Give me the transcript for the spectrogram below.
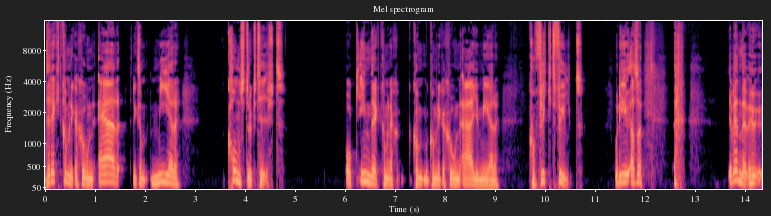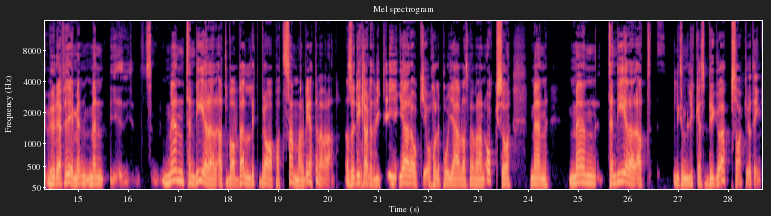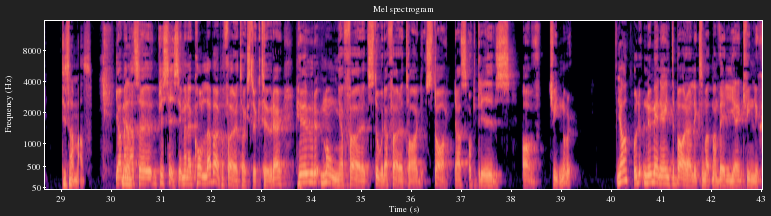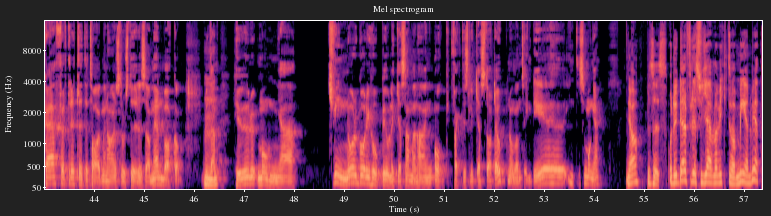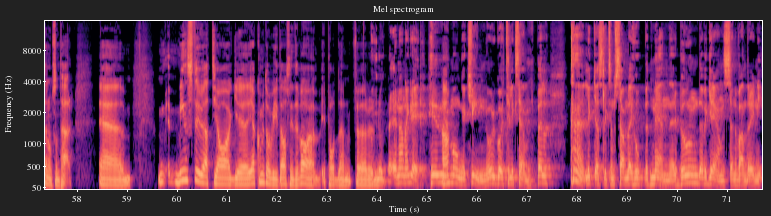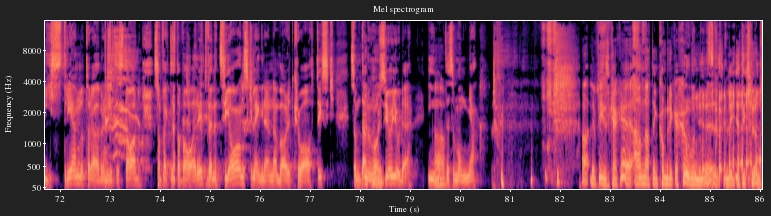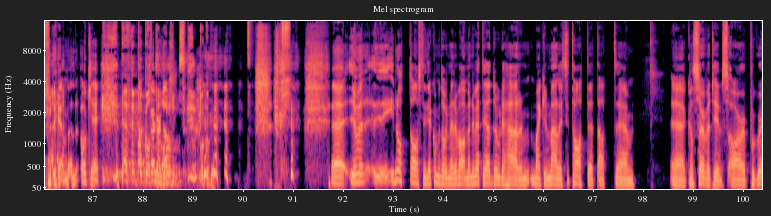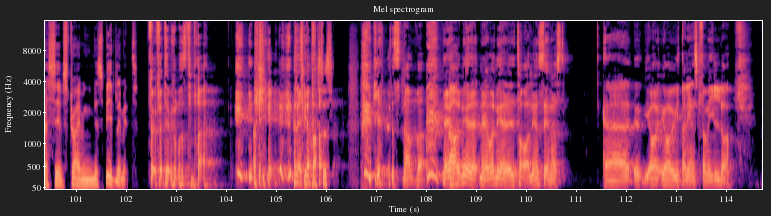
direkt kommunikation är liksom mer konstruktivt. Och indirekt kommunikation är ju mer konfliktfyllt. Och det är ju alltså, jag vet inte hur, hur det är för dig, men, men män tenderar att vara väldigt bra på att samarbeta med varandra. Alltså det är klart mm. att vi krigar och, och håller på att jävlas med varandra också, men män tenderar att liksom lyckas bygga upp saker och ting tillsammans. Ja men alltså precis, jag menar kolla bara på företagsstrukturer. Hur många för, stora företag startas och drivs av kvinnor? Ja. Och nu menar jag inte bara liksom att man väljer en kvinnlig chef efter ett litet tag men har en stor styrelse av män bakom. Mm. Utan hur många kvinnor går ihop i olika sammanhang och faktiskt lyckas starta upp någonting. Det är inte så många. Ja, precis. Och det är därför det är så jävla viktigt att vara medveten om sånt här. Eh, minns du att jag, jag kommer inte ihåg vilket avsnitt det var i podden för... En annan grej. Hur ja. många kvinnor går till exempel lyckas liksom samla ihop ett männerbund över gränsen och vandra in i Istrien och tar över en liten stad som faktiskt har varit venetiansk längre än den varit kroatisk. Som Danuncio gjorde. Inte ja. så många. Ja, det finns kanske annat än kommunikation eh, som ligger till grund för det, men okej. Okay. på gott och ont. Uh, ja, men, I något avsnitt, jag kommer inte ihåg när det var, men du vet jag drog det här Michael Malley-citatet att um, uh, conservatives are progressives driving the speed limit. För, för det, jag måste bara... Okay. En till passus. Jättesnabba. När jag, ja. var nere, när jag var nere i Italien senast jag, jag har ju italiensk familj då.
